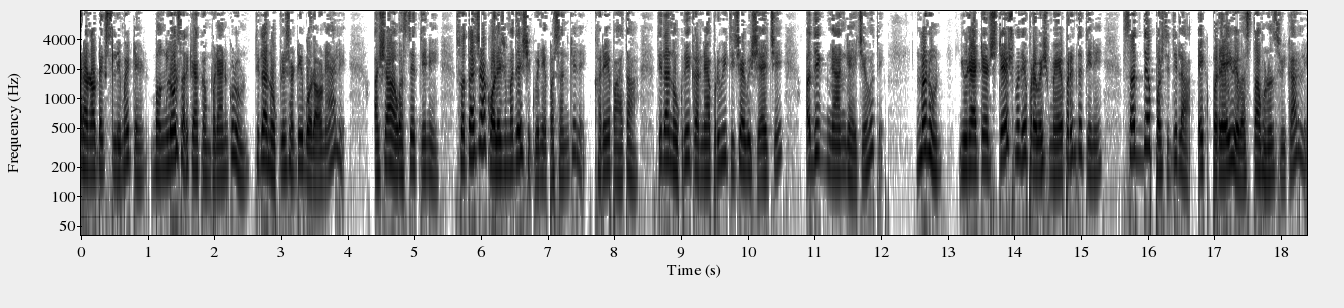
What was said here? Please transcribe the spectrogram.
एरोनॉटिक्स लिमिटेड बंगलोरसारख्या कंपन्यांकडून तिला नोकरीसाठी बोलावणे आले. अशा अवस्थेत तिने स्वतःच्या कॉलेजमध्ये शिकविणे पसंत केले. खरे पाहता तिला नोकरी करण्यापूर्वी तिच्या विषयाचे अधिक ज्ञान घ्यायचे होते. म्हणून युनायटेड स्टेट्समध्ये प्रवेश मिळेपर्यंत तिने सद्य परिस्थितीला एक पर्यायी व्यवस्था म्हणून स्वीकारले.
